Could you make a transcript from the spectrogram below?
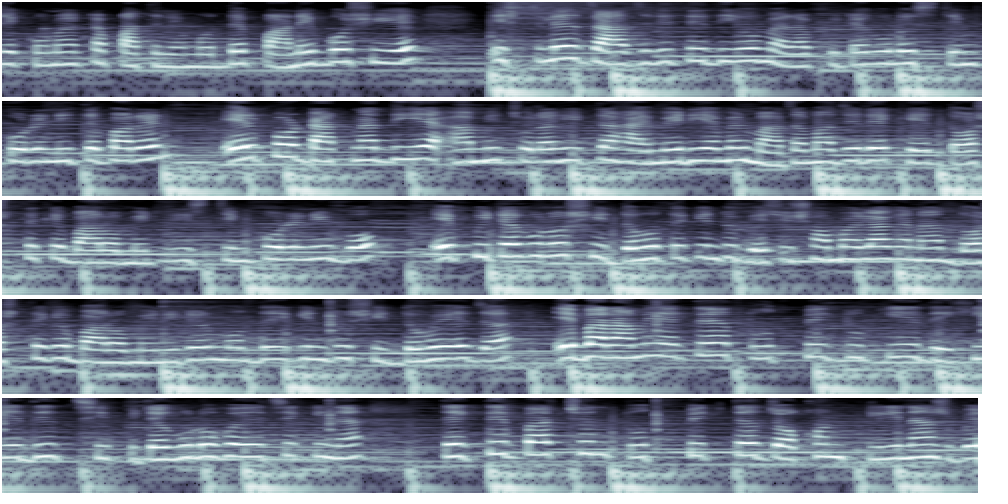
যে কোনো একটা পাতিলের মধ্যে পানি বসিয়ে স্টিলের জাজরিতে দিয়েও ম্যারাপিঠাগুলো স্টিম করে নিতে পারেন। এরপর ডাকনা দিয়ে আমি চুলা হিটটা হাই মিডিয়ামের মাঝামাঝি রেখে দশ থেকে বারো মিনিট স্টিম করে নিব। এই পিঠাগুলো সিদ্ধ হতে কিন্তু বেশি সময় লাগে না, দশ থেকে বারো মিনিটের মধ্যেই কিন্তু সিদ্ধ হয়ে যায়। এবার আমি একটা টুথপিক ঢুকিয়ে দেখিয়ে দিচ্ছি পিঠাগুলো হয়েছে কিনা। দেখতেই পাচ্ছেন টুথপিকটা যখন ক্লিন আসবে,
